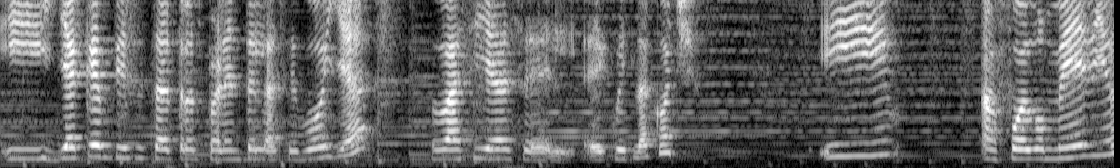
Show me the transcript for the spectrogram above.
y ya que empieza a estar transparente la cebolla, vacías el, el cuitlacoche. Y a fuego medio,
